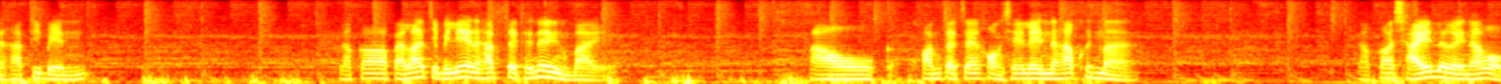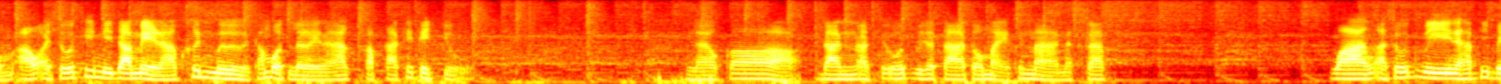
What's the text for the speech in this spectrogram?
นะครับที่เบนซ์แล้วก็แปลงร่างจิมิเลียนนะครับเสร็จเทนเนอร์หนึ่งใบ เอาความจัดใจของเชเลนนะครับขึ้นมา แล้วก็ใช้เลยนะผมเอาไอซูสที่มีดาเมจนะครับขึ้นมือทั้งหมดเลยนะครับกับการที่ติดอยู่ แล้วก็ดันอาซูอุสวิสตาตัวใหม่ขึ้นมานะครับ วางอาซูดวีนะครับที่เบ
